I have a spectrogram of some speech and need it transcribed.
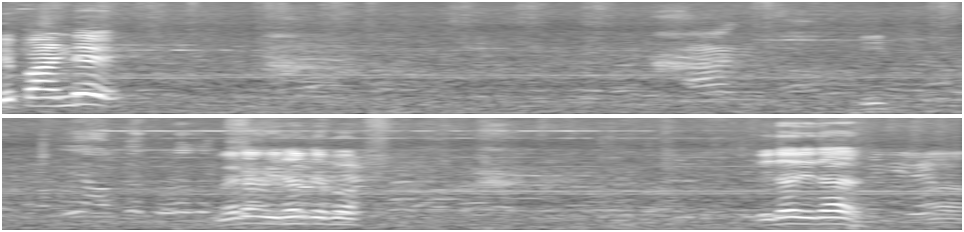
ए पांडे। मैडम इधर देखो। इधर इधर। हाँ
